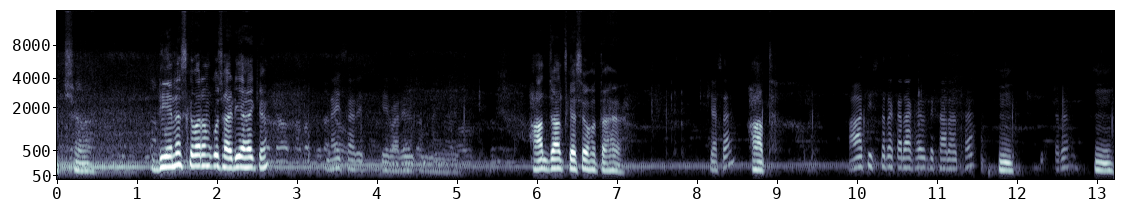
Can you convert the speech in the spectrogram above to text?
अच्छा। डीएनएस के बारे में कुछ आइडिया है क्या? नहीं सर इसके बारे में तो नहीं है। हाथ जाँच कैसे होता है? क्या सर हाथ। हाथ इस तरह करा कर दिखा रहा था। हम्म। इस तरह। हम्म।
